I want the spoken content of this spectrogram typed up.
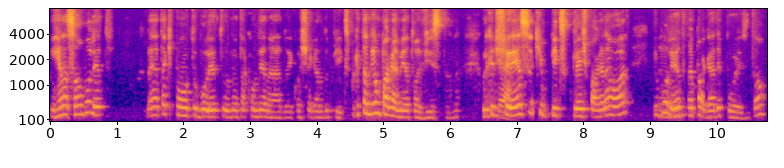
em relação ao boleto. Né? Até que ponto o boleto não está condenado aí com a chegada do Pix? Porque também é um pagamento à vista. Né? A única é. diferença é. é que o Pix o cliente paga na hora e o uhum. boleto vai pagar depois. Então,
